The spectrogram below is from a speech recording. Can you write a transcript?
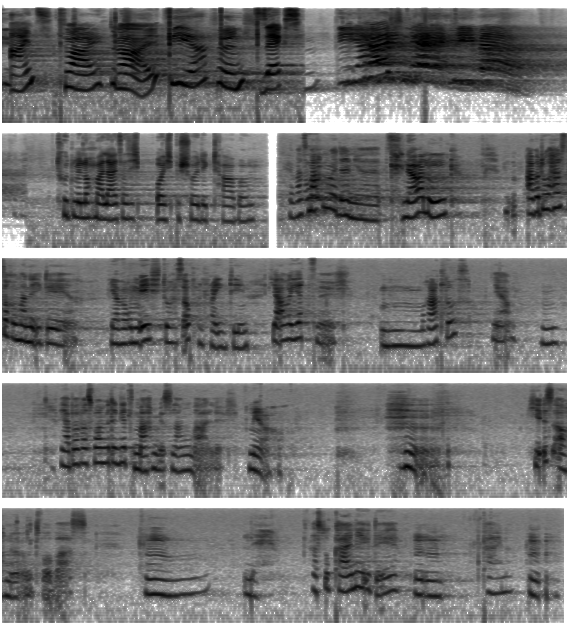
Eins, zwei, drei, vier, fünf, sechs. Die Kirchendetektive! Tut mir noch mal leid, dass ich euch beschuldigt habe. Ja, was machen wir denn jetzt? Keine Ahnung. Aber du hast doch immer eine Idee. Ja, warum ich? Du hast auch manchmal Ideen. Ja, aber jetzt nicht. Hm, ratlos? Ja. Ja, aber was wollen wir denn jetzt machen? Mir ist langweilig. Mir auch. Hier ist auch nirgendwo was. Hm, nee. Hast du keine Idee? Mm -mm. Keine? Mm -mm.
